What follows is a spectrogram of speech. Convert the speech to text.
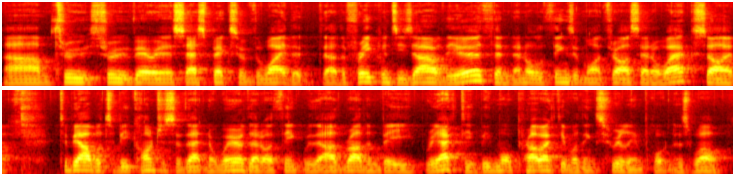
um, through through various aspects of the way that uh, the frequencies are of the earth and, and all the things that might throw us out of whack. So to be able to be conscious of that and aware of that, I think, without rather than be reactive, be more proactive. I think is really important as well.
